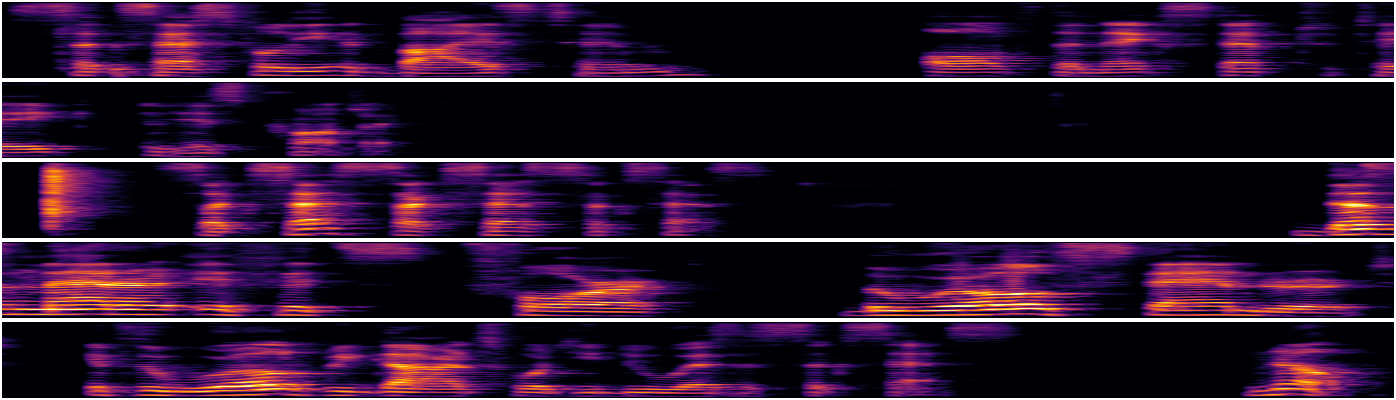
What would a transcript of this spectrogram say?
successfully advised him of the next step to take in his project. Success, success, success. Doesn't matter if it's for the world standard, if the world regards what you do as a success. No,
